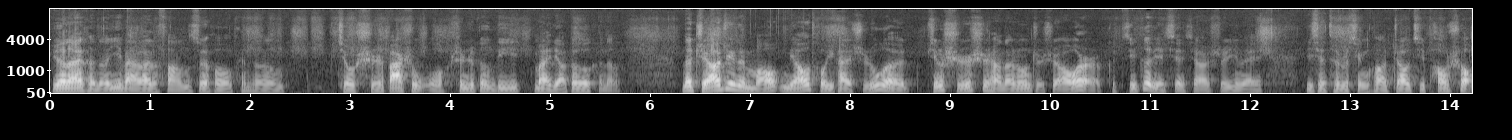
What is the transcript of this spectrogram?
原来可能一百万的房子，最后可能九十八十五甚至更低卖掉都有可能。那只要这个苗苗头一开始，如果平时市场当中只是偶尔极个别现象，是因为一些特殊情况着急抛售，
